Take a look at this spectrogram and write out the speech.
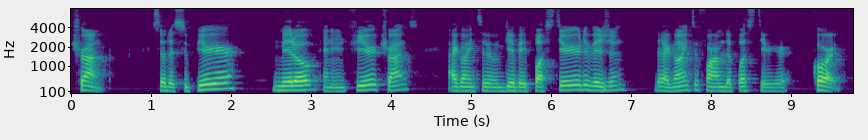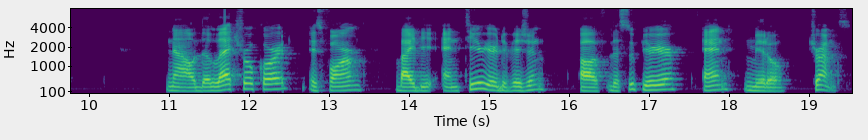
trunk. So the superior middle, and inferior trunks are going to give a posterior division that are going to form the posterior cord. Now, the lateral cord is formed by the anterior division of the superior and middle trunks.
